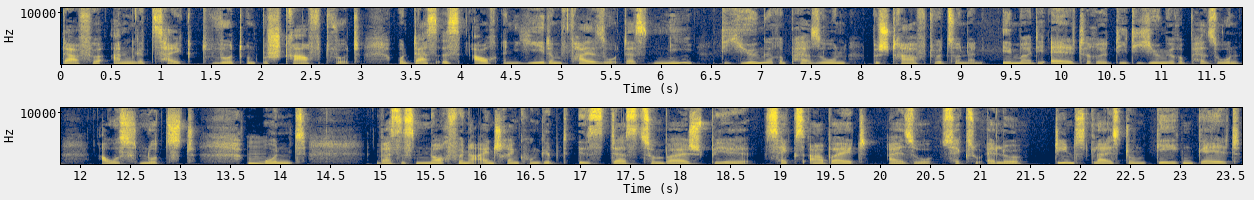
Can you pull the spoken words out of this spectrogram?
dafür angezeigt wird und bestraft wird. Und das ist auch in jedem Fall so, dass nie die jüngere Person bestraft wird, sondern immer die ältere, die die jüngere Person ausnutzt. Mhm. Und was es noch für eine Einschränkung gibt, ist, dass zum Beispiel Sexarbeit, also sexuelle Dienstleistung gegen Geld,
